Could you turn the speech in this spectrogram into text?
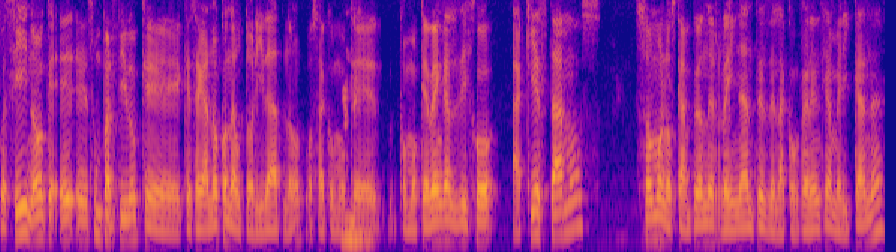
Pues sí, ¿no? Que e, es un partido que, que, se ganó con autoridad, ¿no? O sea, como que, como que Venga les dijo, aquí estamos, somos los campeones reinantes de la conferencia americana.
